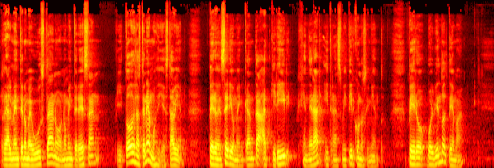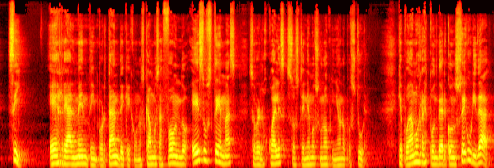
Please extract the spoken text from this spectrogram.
realmente no me gustan o no me interesan y todos las tenemos y está bien. Pero en serio, me encanta adquirir, generar y transmitir conocimiento. Pero volviendo al tema, sí, es realmente importante que conozcamos a fondo esos temas sobre los cuales sostenemos una opinión o postura. Que podamos responder con seguridad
